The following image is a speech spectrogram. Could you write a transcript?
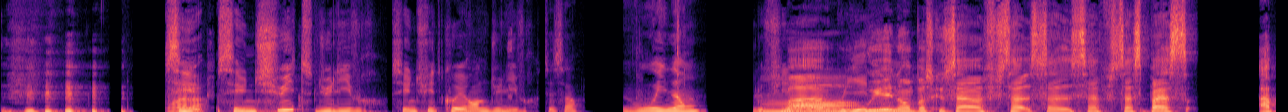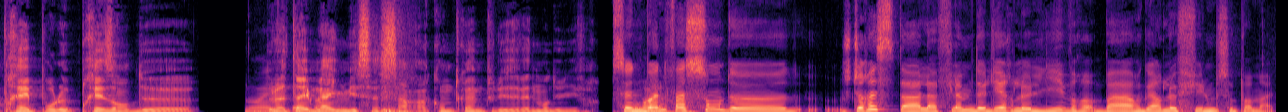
C'est Voilà. c'est une suite du livre. C'est une suite cohérente du livre, c'est ça? Oui, non. Le film. Bah Oh. oui, Oui et non, parce que ça, ça, ça, ça, ça se passe après pour le présent de, Ouais, de la timeline, mais ça, ça raconte quand même tous les événements du livre. C'est une Voilà. bonne façon de. Je dirais, si t'as la flemme de lire le livre, bah regarde le film, c'est pas mal.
